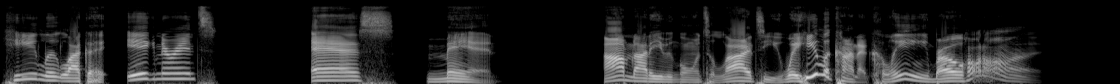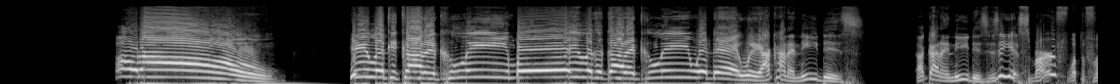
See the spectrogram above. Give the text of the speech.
He looked like a ignorant ass man. I'm not even going to lie to you. Wait, he look kind of clean, bro. Hold on. Hold on. He looking kind of clean, boy. He looking kind of clean with that. Wait, I kind of need this. I kind of need this. Is he a Smurf? What the fuck?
